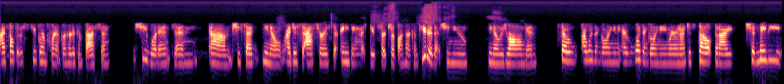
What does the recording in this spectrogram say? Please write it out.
I felt it was super important for her to confess, and she wouldn't, and um, she said, you know, I just asked her, is there anything that she had searched up on her computer that she knew, you know, was wrong, and so I wasn't going any, I wasn't going anywhere, and I just felt that I should maybe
